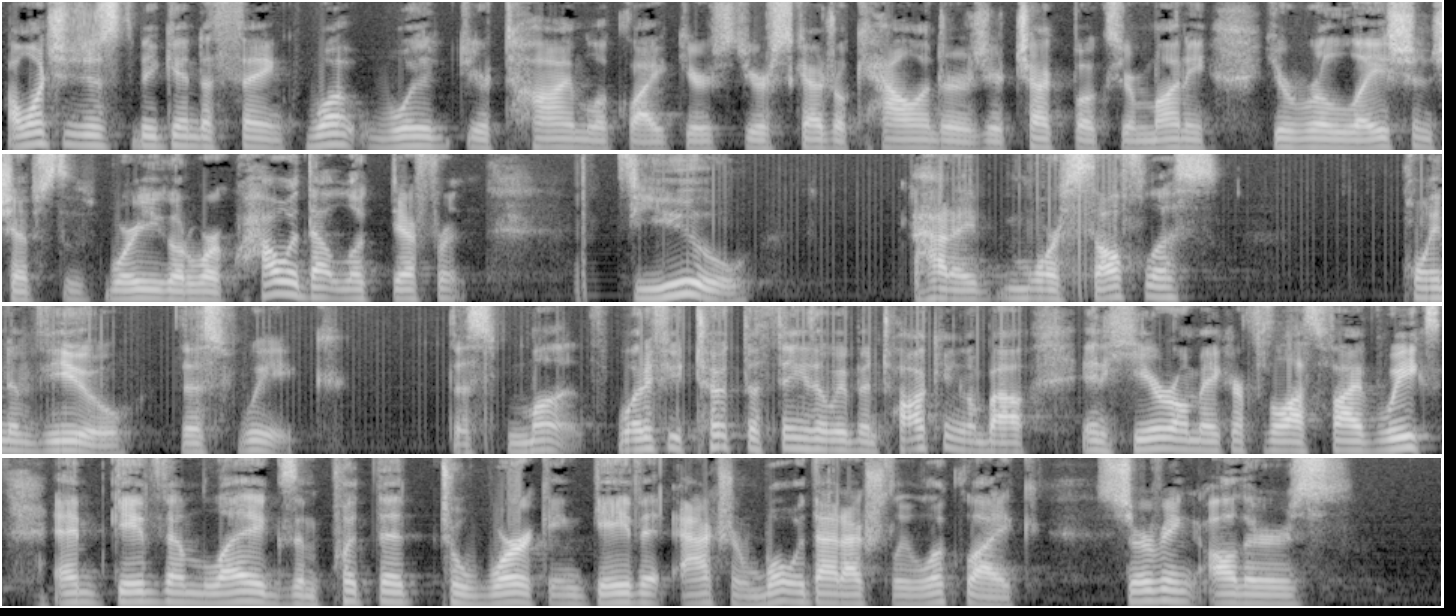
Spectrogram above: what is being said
I want you to just begin to think what would your time look like, your, your schedule, calendars, your checkbooks, your money, your relationships, where you go to work. How would that look different if you had a more selfless point of view this week? this month? What if you took the things that we've been talking about in Hero Maker for the last five weeks and gave them legs and put that to work and gave it action? What would that actually look like? Serving others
